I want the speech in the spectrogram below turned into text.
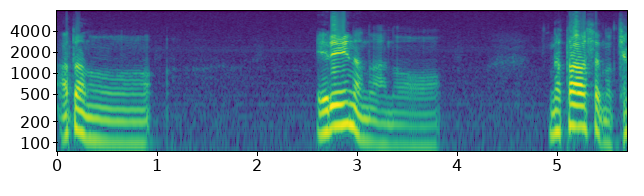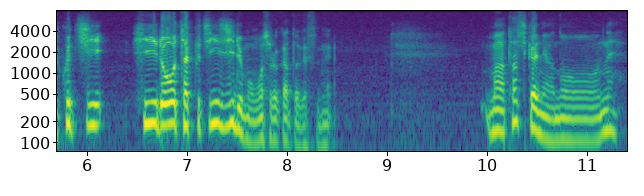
あとあのエレーナのあのナターシャの着地、ヒーロー着地いじりも面白かったですね。まあ確かにあのね、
